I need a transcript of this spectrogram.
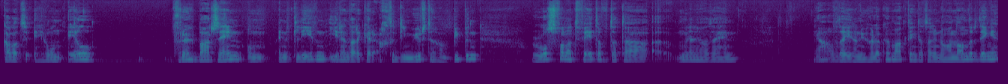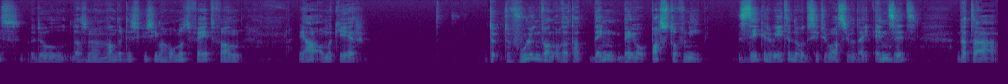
kan het gewoon heel vruchtbaar zijn om in het leven hier en daar een keer achter die muur te gaan piepen los van het feit of dat dat, uh, moet dat nu gaan zeggen, ja, of dat je dat nu gelukkig maakt, denk dat dat nu nog een ander ding is. Ik bedoel, dat is nog een andere discussie, maar gewoon het feit van, ja, om een keer te, te voelen van of dat dat ding bij jou past of niet. Zeker weten door de situatie waar je in zit, dat dat,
